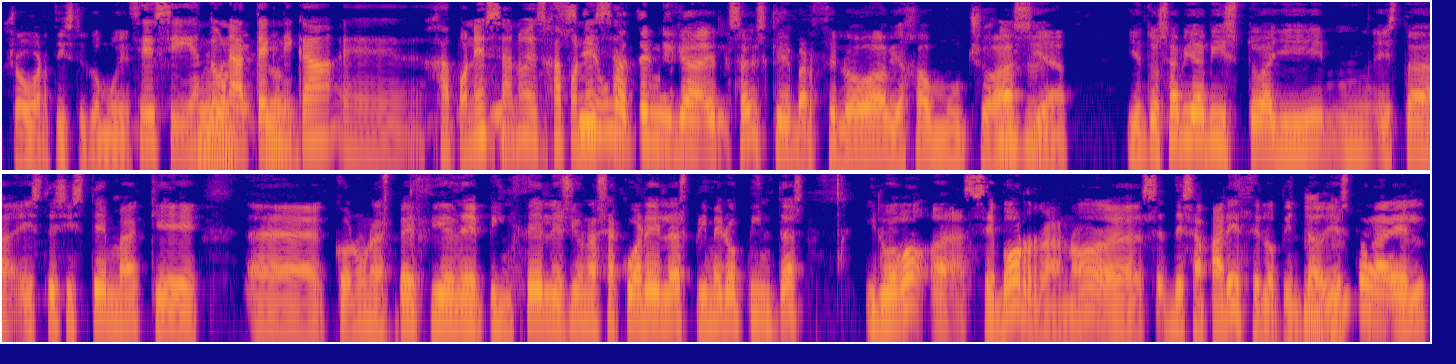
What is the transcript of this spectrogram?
show artístico muy Sí, siguiendo una técnica eh, japonesa, ¿no? Es japonesa. Sí, una técnica, sabes que Barceló ha viajado mucho a Asia y entonces había visto allí mm, esta, este sistema que eh, con una especie de pinceles y unas acuarelas, primero pintas y luego eh, se borra, ¿no? Eh, desaparece lo pintado. Y esto a él,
